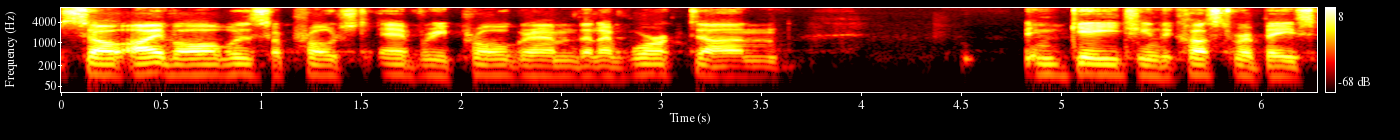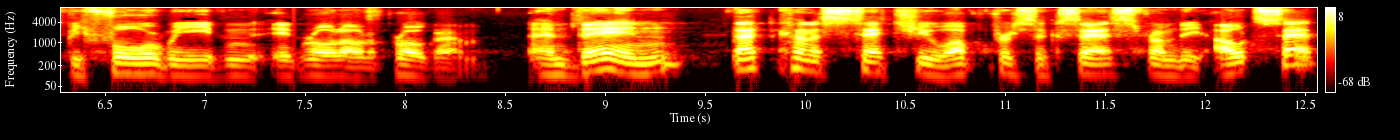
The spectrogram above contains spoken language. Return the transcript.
So I've always approached every program that I've worked on engaging the customer base before we even roll out a program. And then that kind of sets you up for success from the outset,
